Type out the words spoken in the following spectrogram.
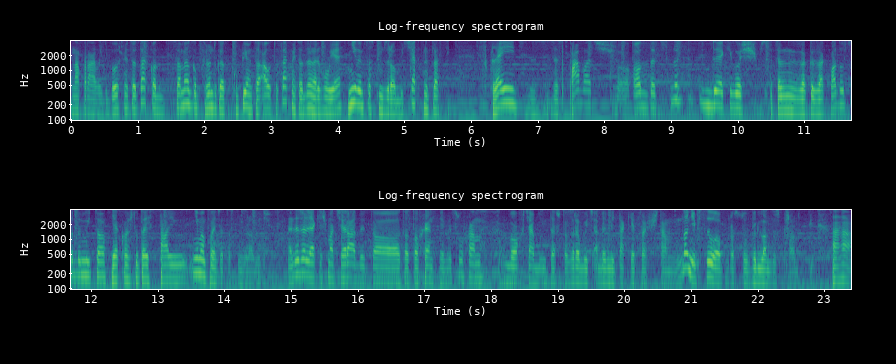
naprawić, bo już mnie to tak od samego początku, jak kupiłem to auto, tak mnie to denerwuje, nie wiem co z tym zrobić, jak ten plastik skleić, zespawać, oddać no, do jakiegoś specjalnego zak- zakładu, co by mi to jakoś tutaj scalił. Nie mam pojęcia, co z tym zrobić. Jeżeli jakieś macie rady, to, to, to chętnie wysłucham, bo chciałbym też to zrobić, aby mi takie coś tam, no nie psuło po prostu wyglądu z przodu. Aha,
